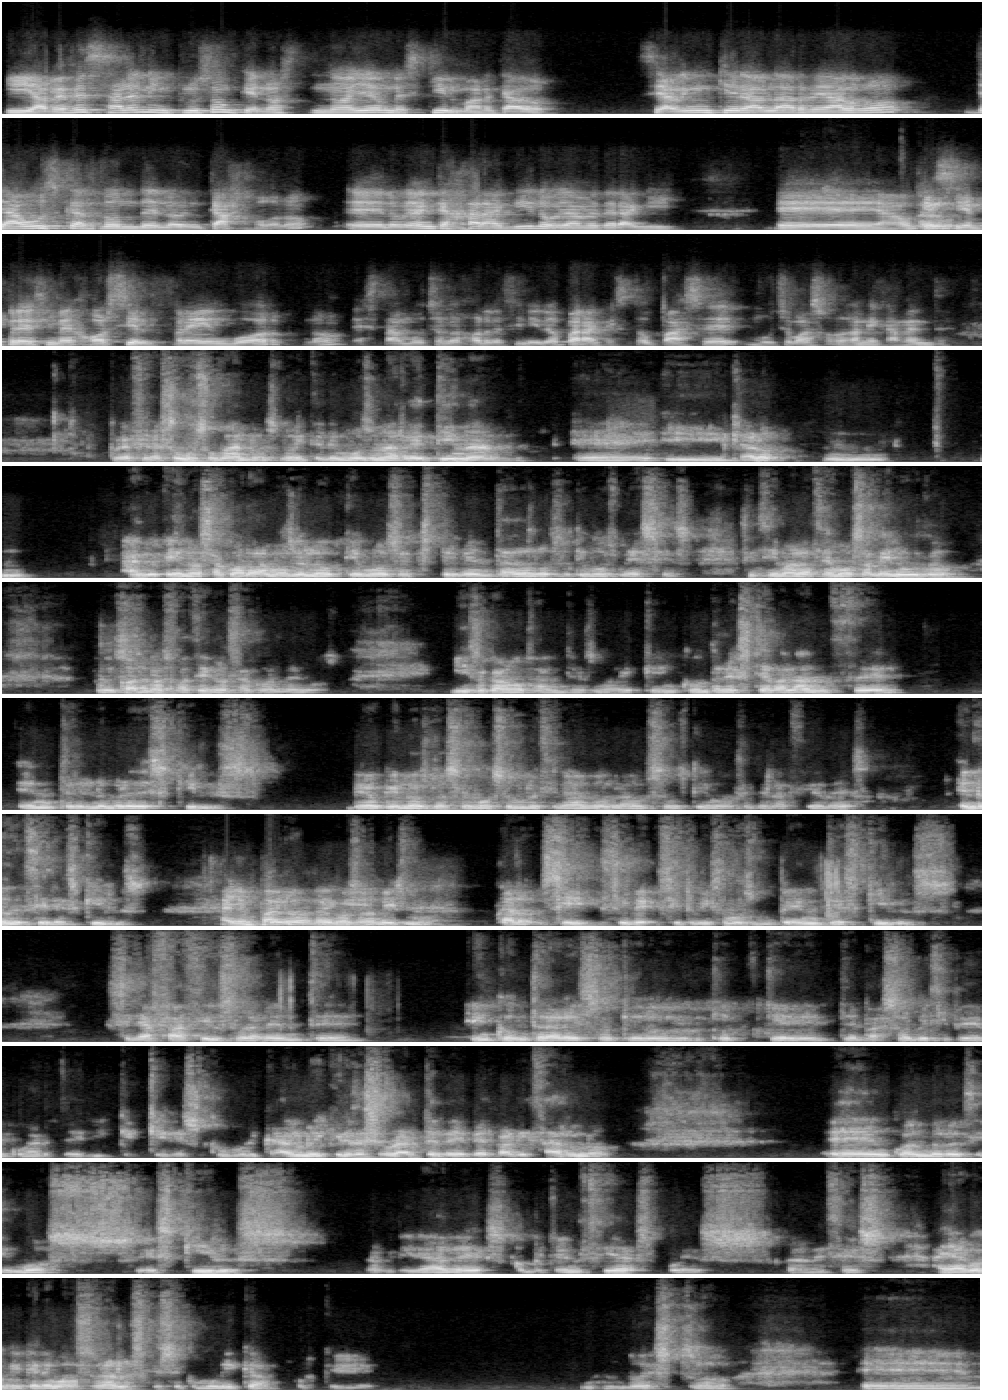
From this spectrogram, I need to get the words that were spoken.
Y a veces salen incluso aunque no, no, haya un skill marcado. Si alguien quiere hablar de algo, ya buscas dónde lo encajo, ¿no? Eh, lo voy a encajar aquí, lo voy a meter aquí. Eh, aunque claro. siempre es mejor si el framework ¿no? está mucho mejor definido para que esto pase mucho más orgánicamente. Porque al final somos humanos, ¿no? Y tenemos una retina eh, y, claro, mm, nos acordamos de lo que hemos experimentado en los últimos meses. Si encima lo hacemos a menudo, pues es más fácil que nos acordemos. Y eso que hablamos antes, ¿no? Hay que encontrar este balance entre el número de skills. Veo que los dos hemos evolucionado las últimas iteraciones en lo de decir skills. Hay un patrón Pero lo mismo. Claro, si, si, si, tuviésemos 20 skills, sería fácil solamente encontrar eso que, que, que, te pasó al principio de cuarter y que quieres comunicarlo y quieres asegurarte de verbalizarlo eh, cuando decimos skills, habilidades, competencias, pues a veces hay algo que queremos asegurarnos que se comunica porque nuestro eh,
